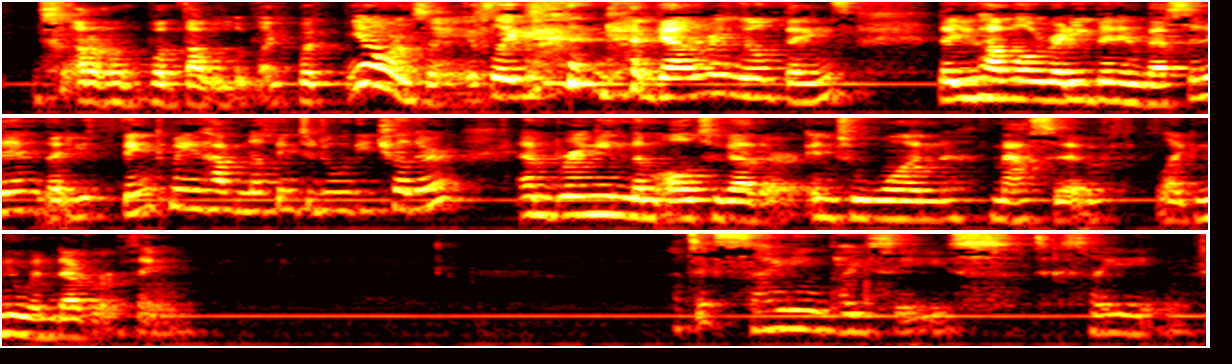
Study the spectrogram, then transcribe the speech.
I don't know what that would look like, but you know what I'm saying. It's like gathering little things that you have already been invested in that you think may have nothing to do with each other and bringing them all together into one massive like new endeavor thing. That's exciting, Pisces. It's exciting.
